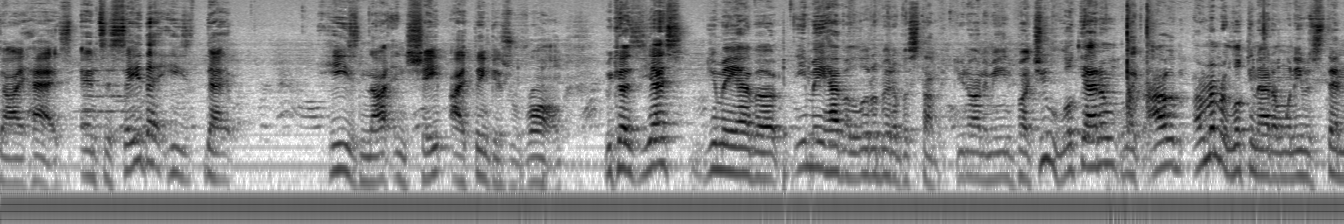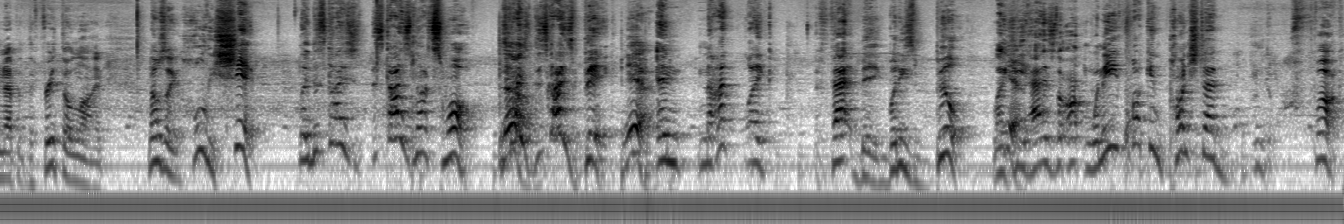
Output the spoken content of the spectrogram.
guy has, and to say that he's that he's not in shape, I think is wrong. Because yes, you may have a he may have a little bit of a stomach, you know what I mean. But you look at him like I, I remember looking at him when he was standing up at the free throw line, and I was like, holy shit! Like this guy's this guy's not small. This, No. guy's, this guy's big. Yeah. and not like fat big, but he's built. Like he has the arm. When he fucking punched that, fuck.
